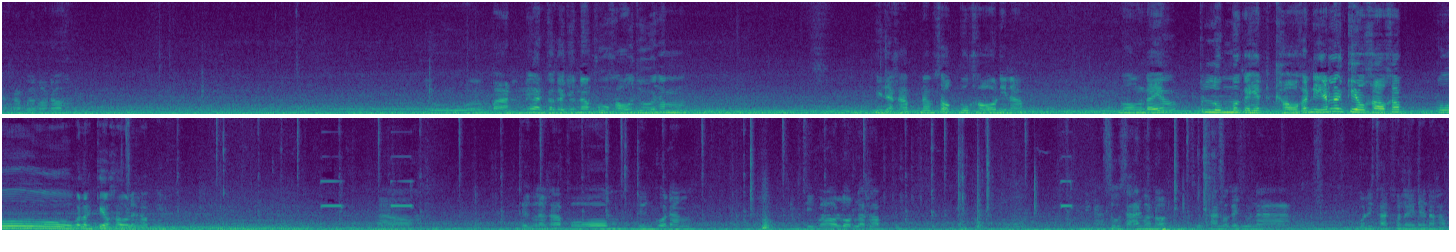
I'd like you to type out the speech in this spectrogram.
นะครับเบิร์เนาะอยู่ บ้านเนื่อนก็อยู่น้ำภูเขาอยู่น้ำนี่แหละครับน้ำศอกภูเขานี่นะครับ มองได้เป็นลุมมันก็เห็ดเขาคันนี้กำลังเกี่ยวเขาครับ โอ้กำลังเกี่ยวเขาเลยครับนี่อ้าวถึงแล้วครับ ผมถึงโกดังถึงสีมาเอารถแล้วครับนี่ก็สู่สารก่อนเนาะสู่สารมันก็อยู่นาบริษัทคนเลยเนี่ยนะครับ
